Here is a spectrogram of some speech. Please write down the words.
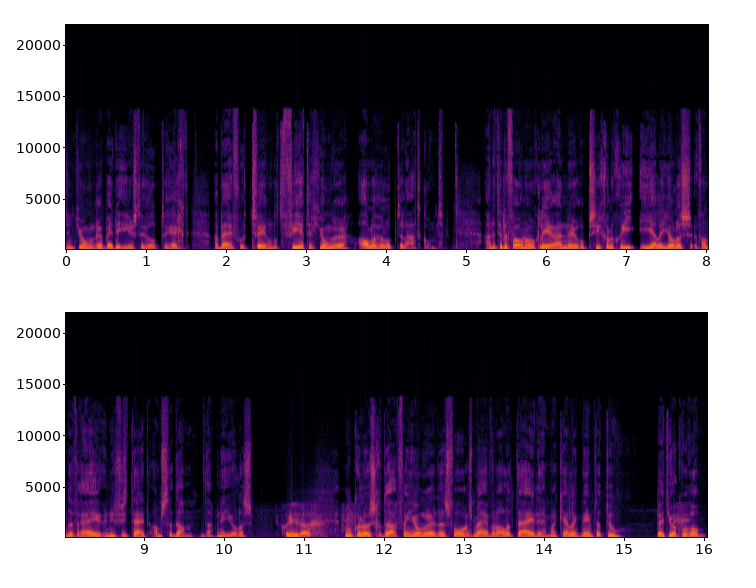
260.000 jongeren bij de eerste hulp terecht... waarbij voor 240 jongeren alle hulp te laat komt. Aan de telefoon hoogleraar neuropsychologie Jelle Jolles... van de Vrije Universiteit Amsterdam. Dag meneer Jolles. Goeiedag. Roekeloos gedrag van jongeren, dat is volgens mij van alle tijden. Maar kennelijk neemt dat toe. Weet u ook waarom?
